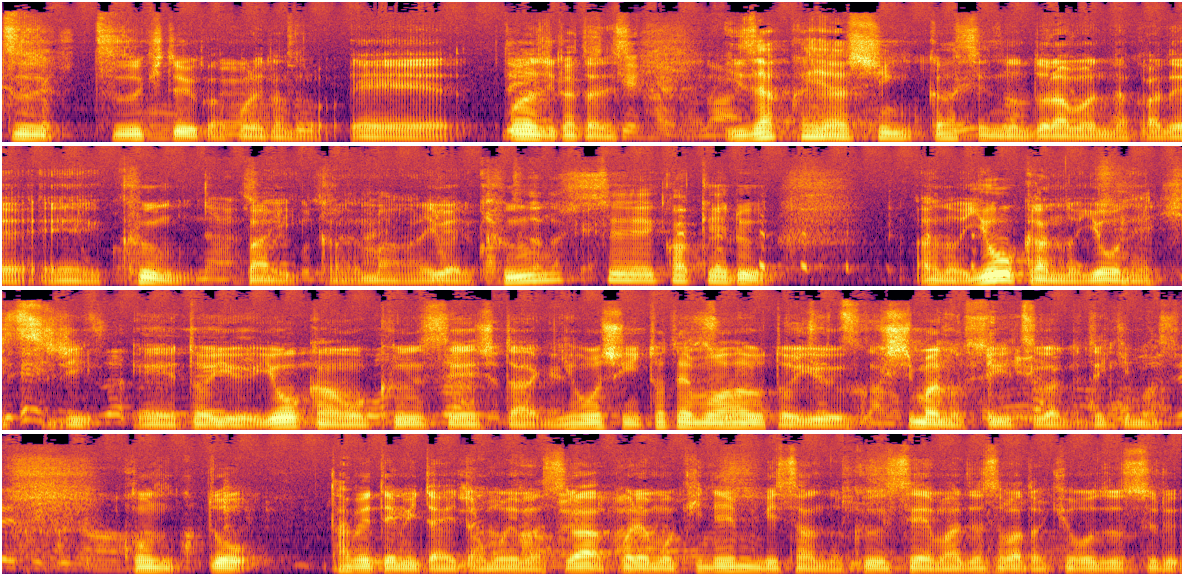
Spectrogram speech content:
続き続きというかこれなんだろう、えー同じ方です。居酒屋新幹線のドラマの中で、えー、君梅か、まあ、いわゆる燻製かけるあの羊羹の羊ね羊、えーという羊羹を燻製した日本酒にとても合うという。福島のスイーツが出てきます。今度食べてみたいと思いますがこれも記念日さんの燻製混ぜそばと共通する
